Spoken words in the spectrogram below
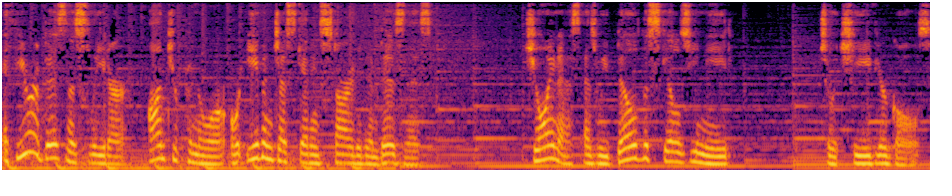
If you're a business leader, entrepreneur, or even just getting started in business, join us as we build the skills you need to achieve your goals.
